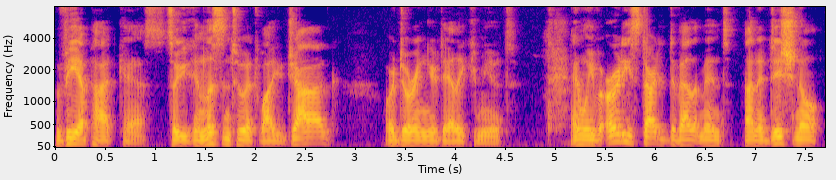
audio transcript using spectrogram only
via podcast. So you can listen to it while you jog or during your daily commute. And we've already started development on additional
